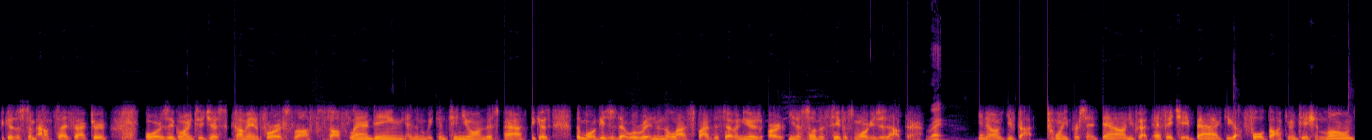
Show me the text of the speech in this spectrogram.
Because of some outside factor, or is it going to just come in for a soft soft landing and then we continue on this path? Because the mortgages that were written in the last five to seven years are you know some of the safest mortgages out there. Right. You know, you've got 20% down, you've got FHA backed, you got full documentation loans.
